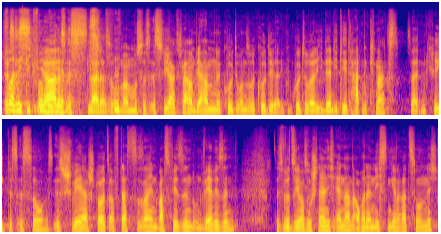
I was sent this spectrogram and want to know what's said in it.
Das Vorsichtig ist, formuliert. Ja, das ist leider so. Man muss, das ist ja klar. Und wir haben eine Kultur, unsere Kultur, kulturelle Identität hat einen Knacks seit dem Krieg. Das ist so. Es ist schwer, stolz auf das zu sein, was wir sind und wer wir sind. Das wird sich auch so schnell nicht ändern, auch in der nächsten Generation nicht.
